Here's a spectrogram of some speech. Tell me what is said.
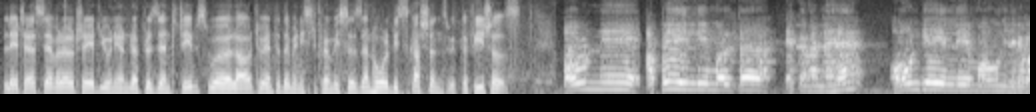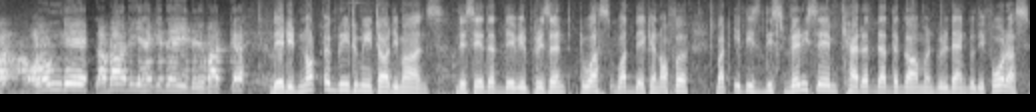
Later, several trade union representatives were allowed to enter the ministry premises and hold discussions with officials. They did not agree to meet our demands. They say that they will present to us what they can offer, but it is this very same carrot that the government will dangle before us.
